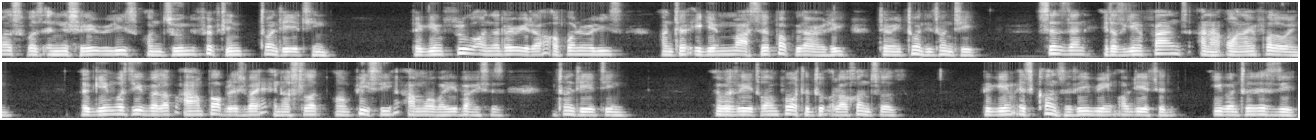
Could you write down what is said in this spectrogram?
Us was initially released on June 15, 2018. The game flew under the radar upon release until it gained massive popularity during 2020. Since then, it has gained fans and an online following. The game was developed and published by Innersloth on PC and mobile devices in 2018. It was later ported to other consoles. The game is constantly being updated, even to this day.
